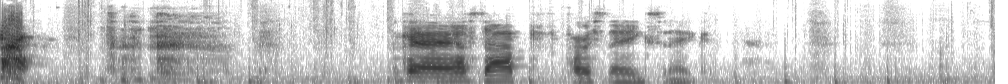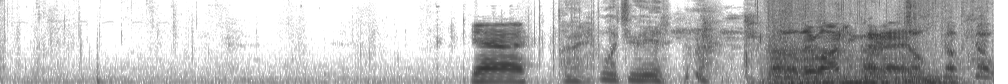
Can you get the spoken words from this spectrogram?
No! okay, I'll stop impersonating Snake. Yeah. All right, watch your head. Oh, they're watching. Okay. Go, go, go.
